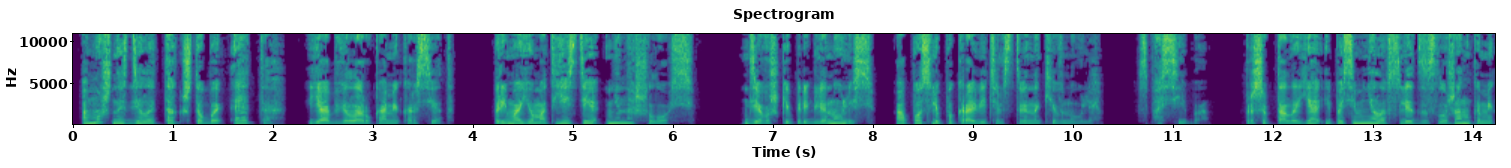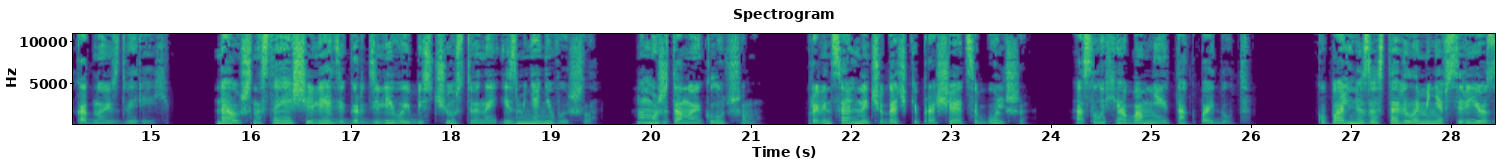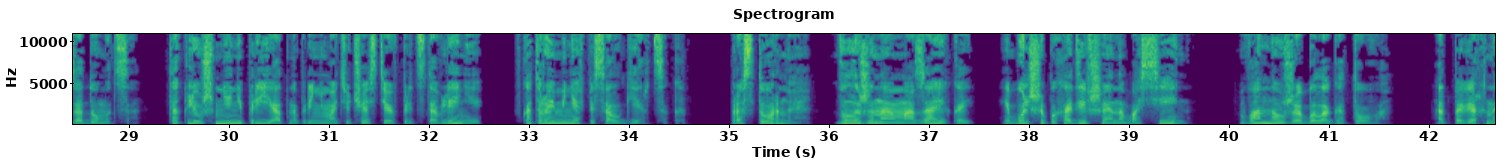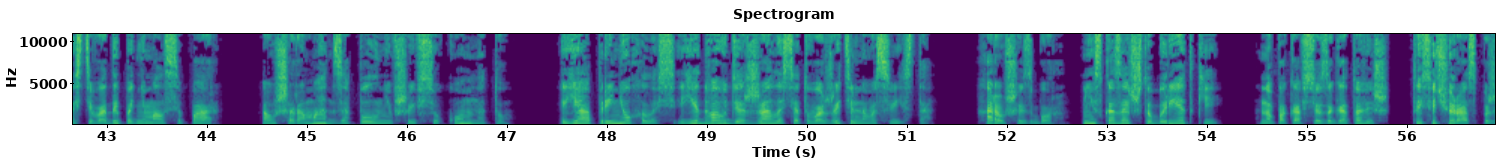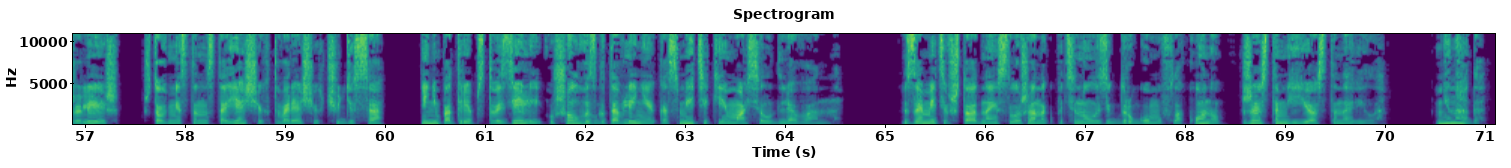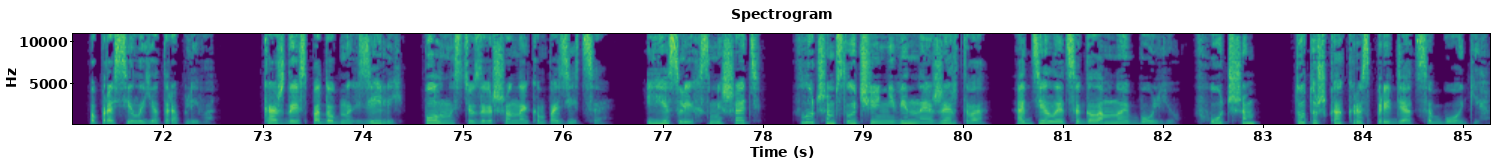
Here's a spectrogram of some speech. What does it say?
«А можно сделать так, чтобы это...» Я обвела руками корсет. «При моем отъезде не нашлось». Девушки переглянулись, а после покровительственно кивнули. «Спасибо», — прошептала я и посеменила вслед за служанками к одной из дверей. Да уж, настоящей леди, горделивой и бесчувственной, из меня не вышло. Ну, может, оно и к лучшему. Провинциальной чудачке прощается больше, а слухи обо мне и так пойдут. Купальня заставила меня всерьез задуматься, так ли уж мне неприятно принимать участие в представлении, в которое меня вписал герцог. Просторная, выложенная мозаикой и больше походившая на бассейн, ванна уже была готова. От поверхности воды поднимался пар, а уж аромат, заполнивший всю комнату. Я принюхалась, едва удержалась от уважительного свиста. Хороший сбор. Не сказать, чтобы редкий, но пока все заготовишь, Тысячу раз пожалеешь, что вместо настоящих, творящих чудеса и непотребства зелий ушел в изготовление косметики и масел для ванн. Заметив, что одна из служанок потянулась к другому флакону, жестом ее остановила. «Не надо», — попросила я торопливо. Каждая из подобных зелий — полностью завершенная композиция. И если их смешать, в лучшем случае невинная жертва отделается головной болью, в худшем — тут уж как распорядятся боги.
